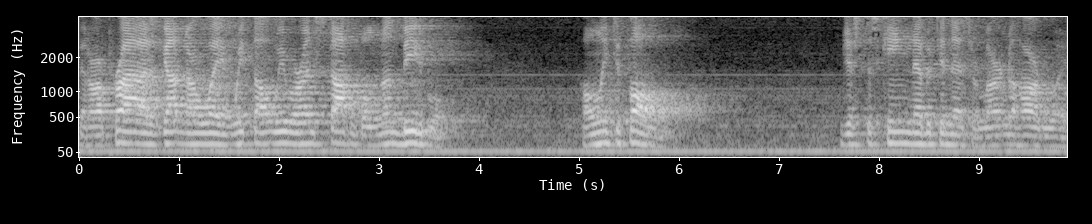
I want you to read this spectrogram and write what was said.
That our pride has gotten our way and we thought we were unstoppable and unbeatable, only to fall just as King Nebuchadnezzar learned the hard way.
